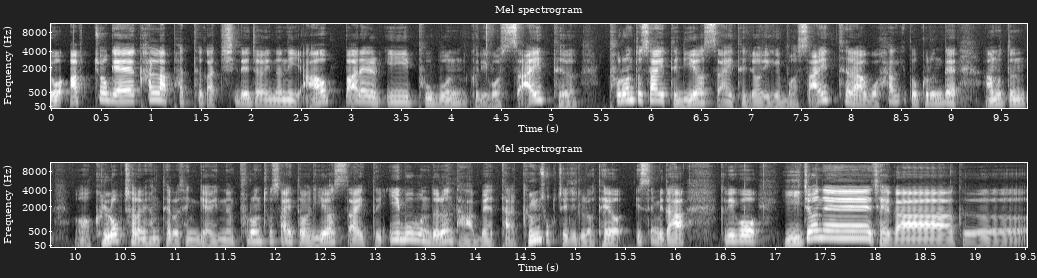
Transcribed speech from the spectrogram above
요 앞쪽에 칼라 파트가 칠해져 있는 이 out barrel 이 부분 그리고 sight front sight, rear sight죠. 이게 뭐 sight라고 하기도 그런데 아무튼 어, 글록처럼 형태로 생겨 있는 front sight와 rear sight 이 부분들은 다 메탈, 금속 재질로 되어 있습니다. 그리고 이전에 제가 그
